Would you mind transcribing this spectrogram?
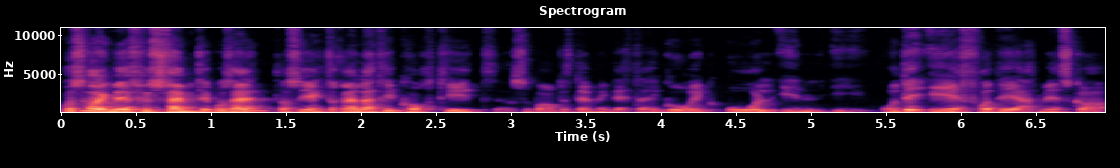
Og så var jeg med først 50 og så gikk det relativt kort tid. Så bare bestemte jeg dette går jeg all in i. Og det er fordi at vi skal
